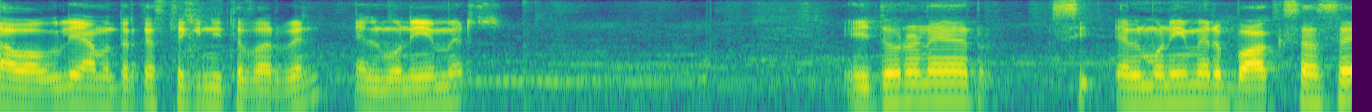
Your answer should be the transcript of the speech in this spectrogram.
তাওয়াগুলি আমাদের কাছ থেকে নিতে পারবেন অ্যালমোনিয়ামের। এই ধরনের অ্যালমোনিয়ামের বক্স আছে।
